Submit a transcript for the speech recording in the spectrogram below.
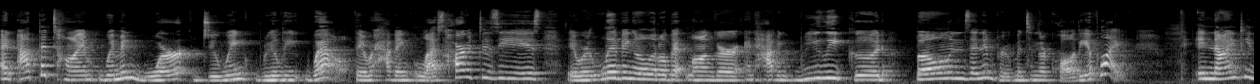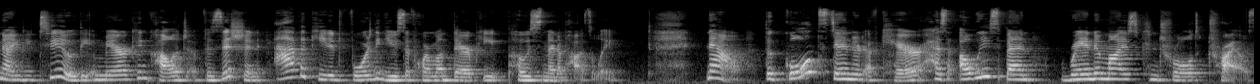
And at the time, women were doing really well. They were having less heart disease, they were living a little bit longer, and having really good bones and improvements in their quality of life. In 1992, the American College of Physicians advocated for the use of hormone therapy postmenopausally. Now, the gold standard of care has always been randomized controlled trials.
